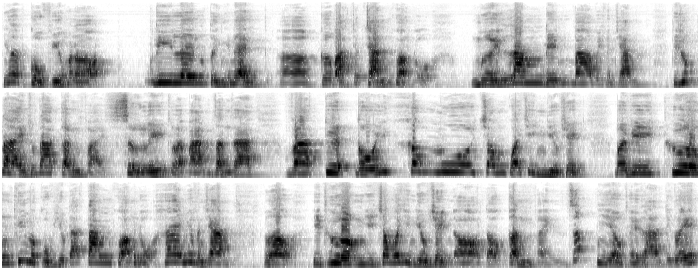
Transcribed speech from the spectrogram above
những cổ phiếu mà nó đi lên từ những nền uh, cơ bản chắc chắn khoảng độ 15 đến 30 phần trăm thì lúc này chúng ta cần phải xử lý, tức là bán dần ra và tuyệt đối không mua trong quá trình điều chỉnh. Bởi vì thường khi mà cổ phiếu đã tăng khoảng độ 20 phần trăm, đúng không? Thì thường thì trong quá trình điều chỉnh đó, nó cần phải rất nhiều thời gian tích lũy.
